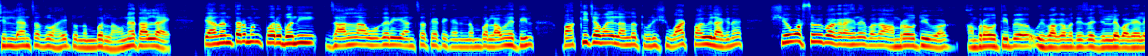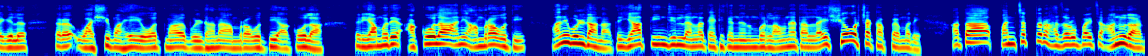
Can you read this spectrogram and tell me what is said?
जिल्ह्यांचा जो आहे तो नंबर लावण्यात आला आहे. त्यानंतर मग परभणी जालना वगैरे यांचा त्या ठिकाणी नंबर लावण्यात येईल बाकीच्या महिलांना थोडीशी वाट पाहावी लागणार. शेवटचा विभाग राहिला बघा अमरावती विभाग. अमरावती विभागामध्ये जर जिल्हे बघायला गेलं तर वाशिम आहे यवतमाळ बुलढाणा अमरावती अकोला. तर यामध्ये अकोला आणि अमरावती आणि बुलढाणा तर या तीन जिल्ह्यांना त्या ठिकाणी नंबर लावण्यात आला आहे शेवटच्या टप्प्यामध्ये. आता पंच्याहत्तर हजार रुपयाचं अनुदान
